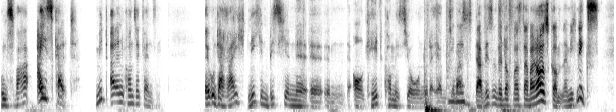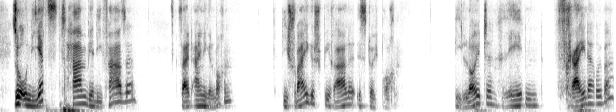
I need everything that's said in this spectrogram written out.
Und zwar eiskalt, mit allen Konsequenzen. Äh, Und da reicht nicht ein bisschen eine äh, ähm, Enquete-Kommission oder irgend sowas. Da wissen wir doch, was dabei rauskommt, nämlich nichts. So, und jetzt haben wir die Phase seit einigen Wochen. Die Schweigespirale ist durchbrochen. Die Leute reden frei darüber.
